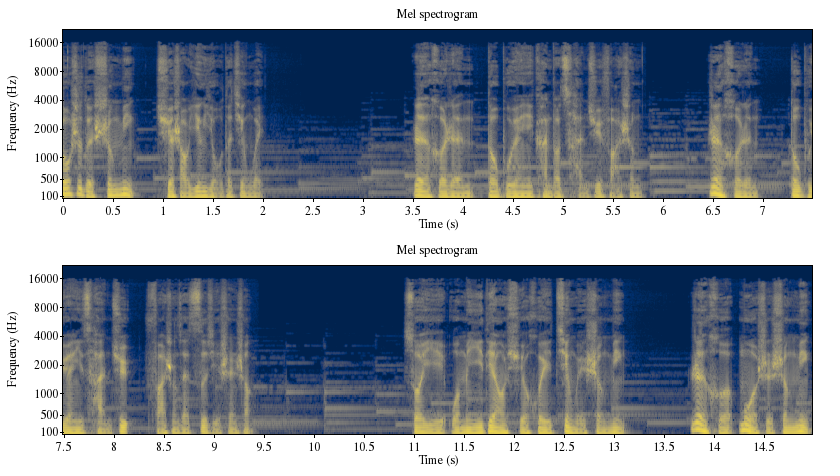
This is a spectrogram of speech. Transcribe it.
都是对生命缺少应有的敬畏。任何人都不愿意看到惨剧发生，任何人都不愿意惨剧发生在自己身上。所以，我们一定要学会敬畏生命。任何漠视生命、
